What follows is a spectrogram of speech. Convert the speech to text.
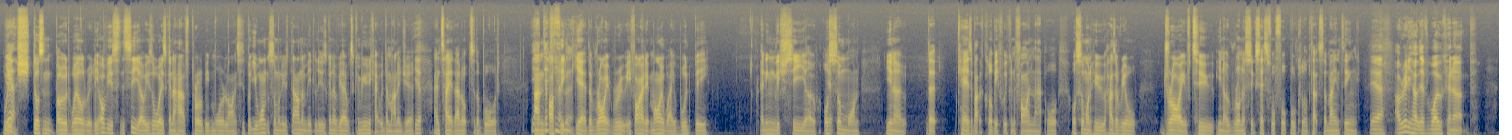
Which Yeah. doesn't bode well, really. Obviously, the CEO is always going to have probably more alliances, but you want someone who's down the middle who's going to be able to communicate with the manager Yeah. and take that up to the board Yeah, and definitely. I think yeah, the right route, if I had it my way, would be an English CEO or someone, you know, that cares about the club if we can find that, or or someone who has a real drive to you know run a successful football club. That's the main thing. Yeah, I really hope they've woken up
